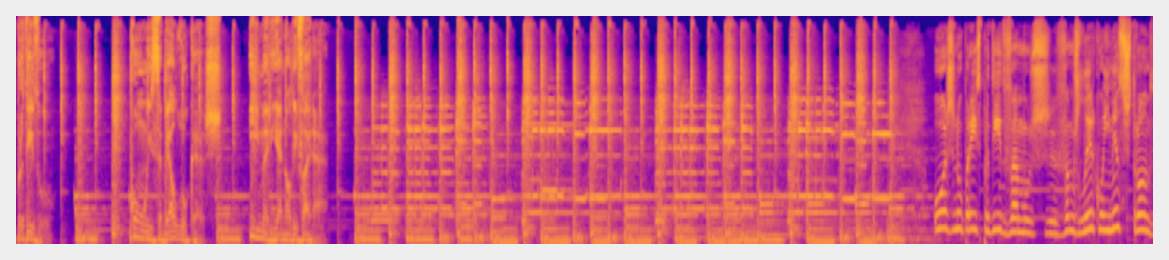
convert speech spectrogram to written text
Perdido com Isabel Lucas e Mariana Oliveira. Hoje, no Paraíso Perdido, vamos, vamos ler com imenso estrondo.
